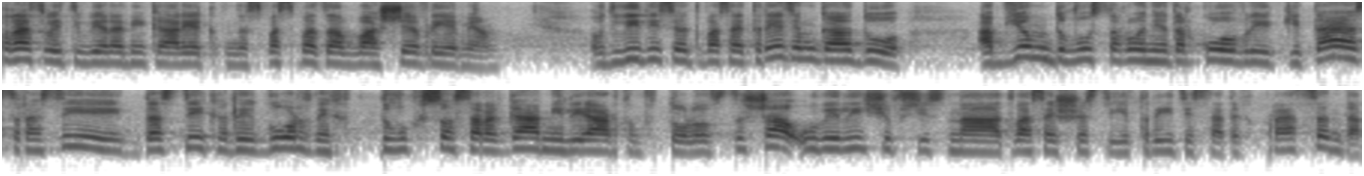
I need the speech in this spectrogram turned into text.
Здравствуйте, Вероника Олеговна. Спасибо за ваше время. В 2023 году объем двусторонней торговли Китая с Россией достиг рекордных 240 миллиардов долларов США, увеличившись на 26,3%.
